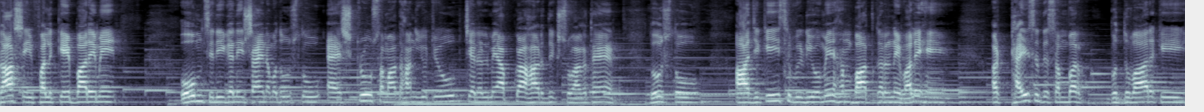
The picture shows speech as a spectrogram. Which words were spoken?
राशि फल के बारे में। ओम श्री गणेशाय नम दोस्तों एस्ट्रो समाधान यूट्यूब चैनल में आपका हार्दिक स्वागत है। दोस्तों, आज की इस वीडियो में हम बात करने वाले हैं 28 दिसंबर बुधवार की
